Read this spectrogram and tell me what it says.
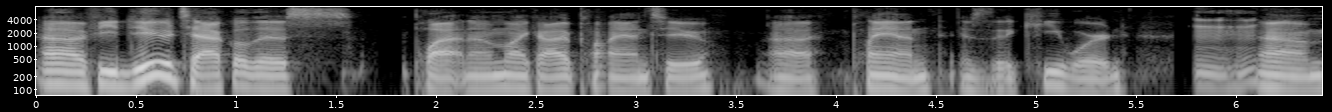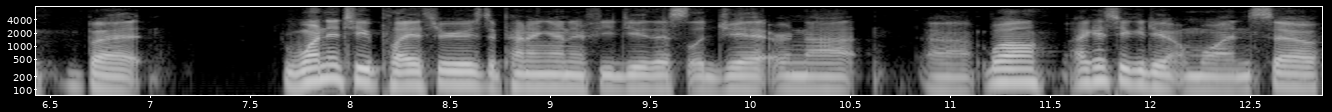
if you do tackle this platinum, like I plan to, uh, plan is the key word. Mm-hmm. Um, but one to two playthroughs, depending on if you do this legit or not. Uh, well, I guess you could do it in one. So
